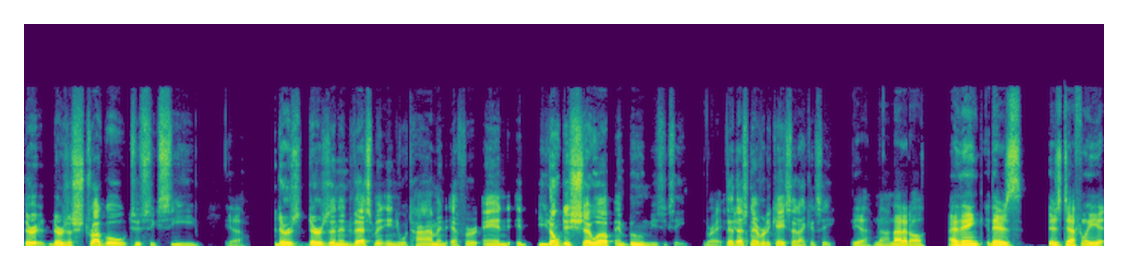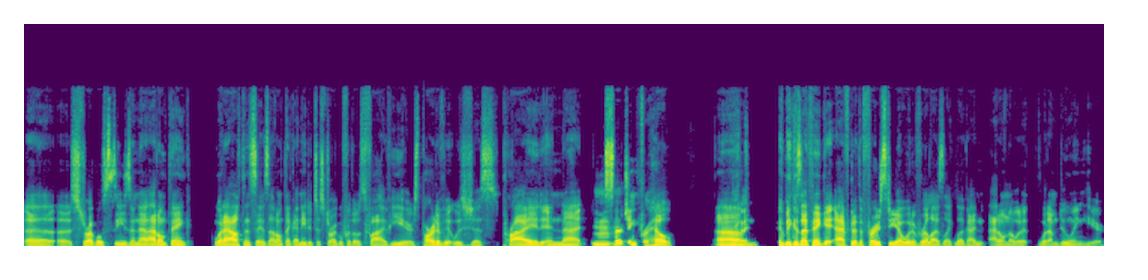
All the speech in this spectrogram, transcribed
there there's a struggle to succeed. Yeah. There's there's an investment in your time and effort and it you don't just show up and boom you succeed. Right. That, yeah. That's never the case that I could see. Yeah, no, not at all. I think there's there's definitely a, a, struggle season. Now, I don't think what I often say is I don't think I needed to struggle for those five years. Part of it was just pride and not mm-hmm. searching for help. Um, right. because I think after the first year, I would have realized like, look, I I don't know what what I'm doing here.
